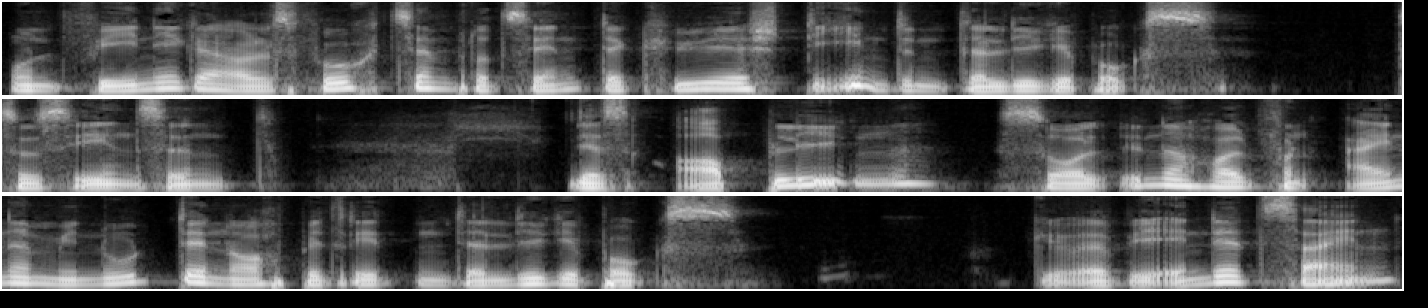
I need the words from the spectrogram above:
und weniger als 15 Prozent der Kühe stehend in der Liegebox zu sehen sind. Das Abliegen soll innerhalb von einer Minute nach Betreten der Liegebox beendet sein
